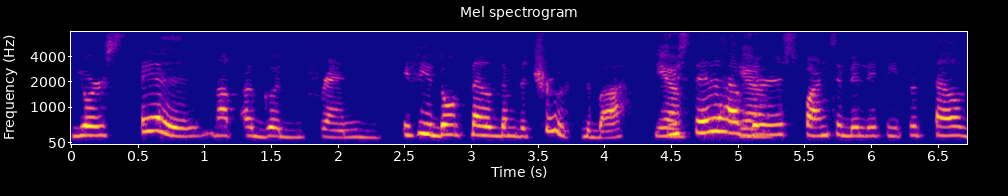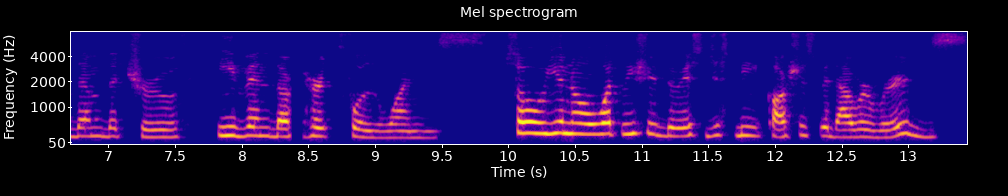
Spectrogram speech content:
you're still not a good friend if you don't tell them the truth, diba? Yeah. You still have Yeah. the responsibility to tell them the truth, even the hurtful ones. So, you know, what we should do is just be cautious with our words.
